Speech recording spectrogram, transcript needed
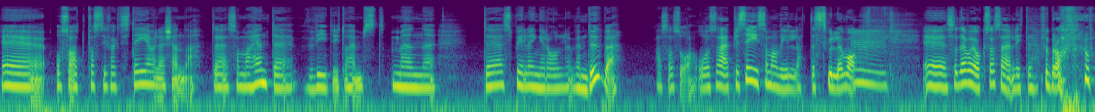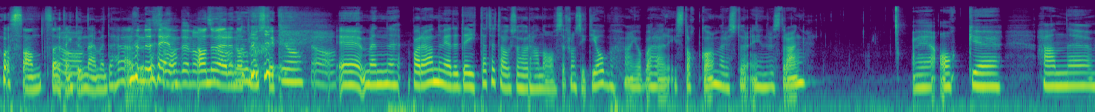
Eh, och sa att fast det är faktiskt det jag vill känna. Det som har hänt är vidrigt och hemskt. Men eh, det spelar ingen roll vem du är. Alltså så. Och så här precis som man vill att det skulle vara. Mm. Eh, så det var ju också så här lite för bra för att vara sant. Så jag Ja. tänkte nej men det här. Nu så, händer något Ja nu är det något lustigt. Ja. Eh, men bara när vi hade dejtat ett tag så hör han av sig från sitt jobb. Han jobbar här i Stockholm i en restaurang. Eh, och eh, han eh,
